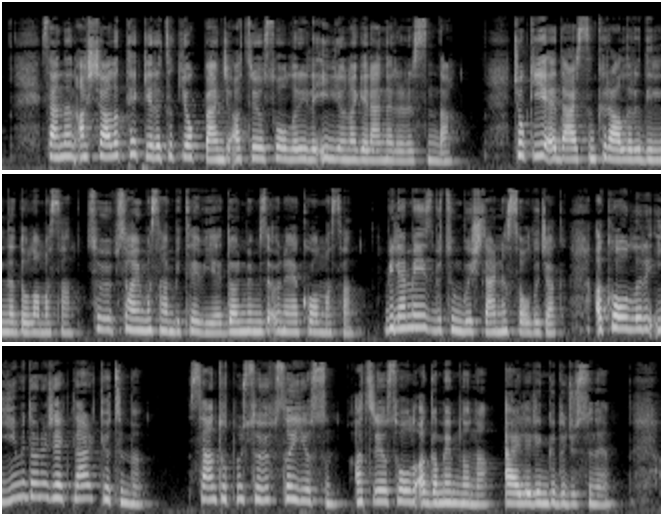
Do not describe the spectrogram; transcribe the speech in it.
Senden aşağılık tek yaratık yok bence Atreus oğulları ile İlyon'a gelenler arasında. Çok iyi edersin kralları diline dolamasan, sövüp saymasan bir teviye, dönmemize ön ayak olmasan. Bilemeyiz bütün bu işler nasıl olacak. Akoğulları iyi mi dönecekler, kötü mü? Sen tutmuş sövüp sayıyorsun. Atreus oğlu Agamemnon'a, erlerin güdücüsüne.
